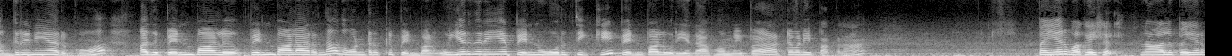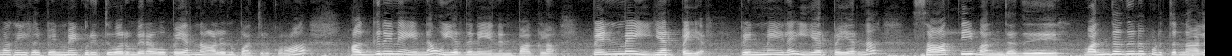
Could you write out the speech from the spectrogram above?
அக்ரிணியாக இருக்கும். அது பெண்பால் பெண்பாலாக இருந்தால் அது ஒன்றற்கு பெண்பால். உயர்தனைய பெண் ஒருத்திக்கு பெண்பால் உரியதாகும். இப்போ அட்டவணை பார்க்கலாம். பெயர் வகைகள். நாலு பெயர் வகைகள் பெண்மை குறித்து வரும் விரவு பெயர் நாலுன்னு பார்த்துருக்குறோம். அக்ரிணை என்ன உயர்தனை என்னன்னு பார்க்கலாம். பெண்மை இயற்பெயர். பெண்மையில் இயற்பெயர்னால் சாத்தி வந்தது. வந்ததுன்னு கொடுத்ததுனால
